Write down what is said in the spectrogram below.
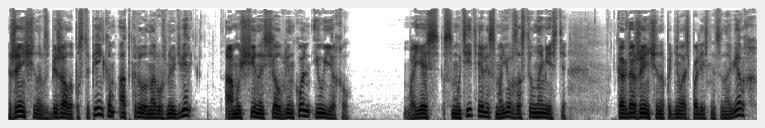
Женщина взбежала по ступенькам, открыла наружную дверь, а мужчина сел в Линкольн и уехал. Боясь смутить Элис, майор застыл на месте — когда женщина поднялась по лестнице наверх,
